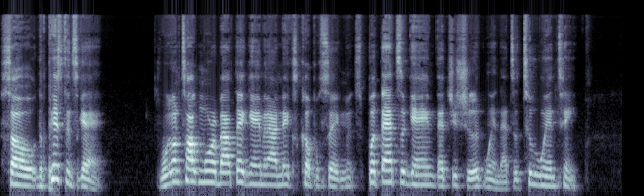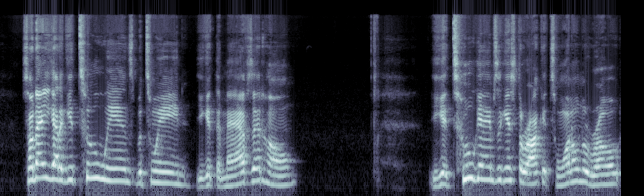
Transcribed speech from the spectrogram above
So the Pistons game, we're going to talk more about that game in our next couple segments, but that's a game that you should win. That's a two win team. So now you got to get two wins between you get the Mavs at home, you get two games against the Rockets, one on the road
